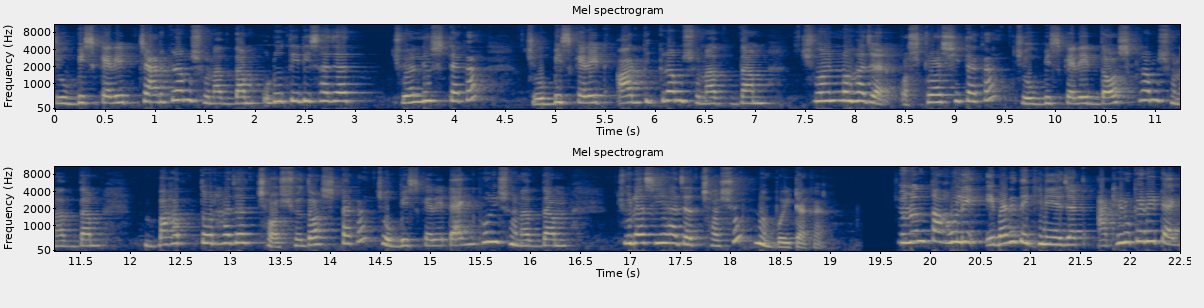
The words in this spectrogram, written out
চব্বিশ ক্যারেট চার গ্রাম সোনার দাম উনতিরিশ হাজার চুয়াল্লিশ টাকা চব্বিশ ক্যারেট আট গ্রাম সোনার দাম চুয়ান্ন হাজার অষ্টআশি টাকা, চব্বিশ ক্যারেট দশ গ্রাম সোনার দাম বাহাত্তর হাজার ছশো দশ টাকা, চব্বিশ ক্যারেট এক ভরি সোনার দাম চুরাশি হাজার ছশো নব্বই টাকা। চলুন তাহলে এবারে দেখে নেওয়া যাক। আঠেরো ক্যারেট এক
